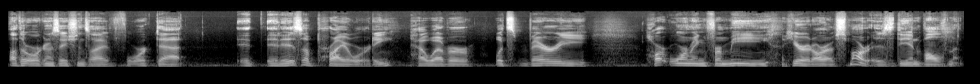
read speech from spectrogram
other organizations I've worked at, it, it is a priority. However, what's very heartwarming for me here at RF Smart is the involvement.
